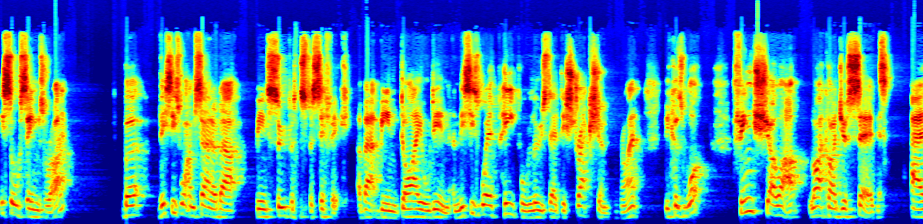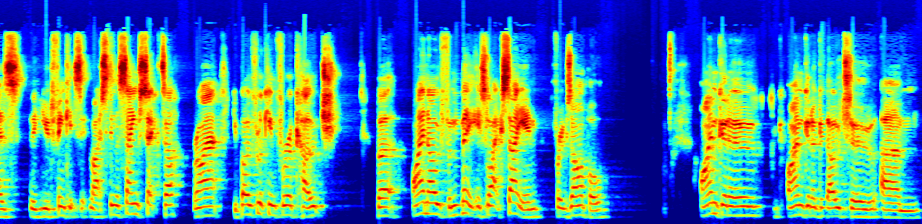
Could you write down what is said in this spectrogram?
this all seems right. But this is what I'm saying about being super specific, about being dialed in. And this is where people lose their distraction, right? Because what things show up, like I just said, as you'd think it's like it's in the same sector, right? You're both looking for a coach, but I know for me, it's like saying, for example, I'm gonna I'm gonna go to um,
